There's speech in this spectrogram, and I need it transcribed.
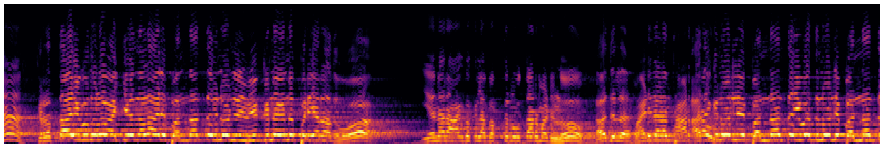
ಹಾ ಕೃತಾಯುಗದೊಳಗೆ ಅಕ್ಕಿ ಅದಾಳ. ಅಲ್ಲಿ ಬಂದಂತವಿ ನೋಡ್ಲಿ ವಿಘ್ನ ಪರಿಹಾರ ಅದವು ಏನಾರ ಆಗ್ಬೇಕಲ್ಲ ಭಕ್ತರನ್ನ ಉದ್ಧಾರ ಮಾಡಿಳು? ಅದಿಲ್ಲ ಮಾಡಿದಾಳ ಅಂತ ಹಾಡ್ತಾರ ಅದಕ್ಕೆ ನೋಡ್ಲಿ ಬಂದಂತ ಇವತ್ತು ನೋಡ್ಲಿ ಬಂದಂತ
